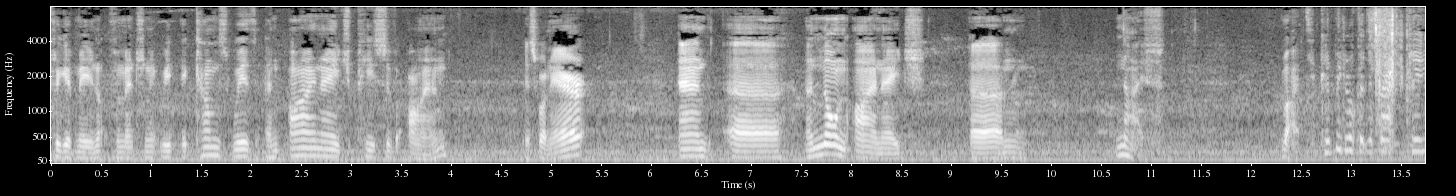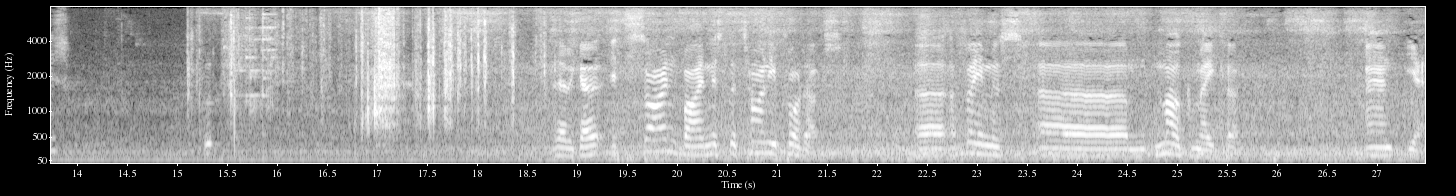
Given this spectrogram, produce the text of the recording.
forgive me not for mentioning it. It comes with an Iron Age piece of iron. This one here, and uh, a non-Iron Age um, knife. Right, could we look at the back, please? Oops. There we go. It's signed by Mr. Tiny Products, uh, a famous um, mug maker. And yeah,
